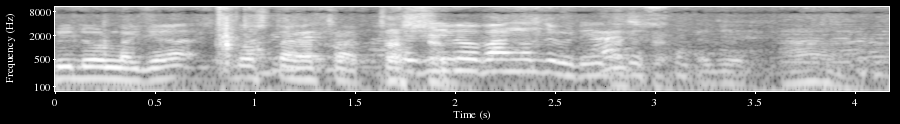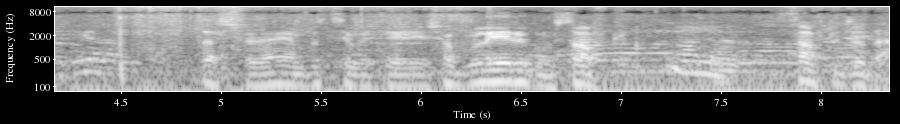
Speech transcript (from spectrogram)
বিডোর লাগে দশ টাকা চার। চারশো। চারশো হ্যাঁ বুঝছি বুঝছি সবগুলো এরকম সফট সফট জুতা।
